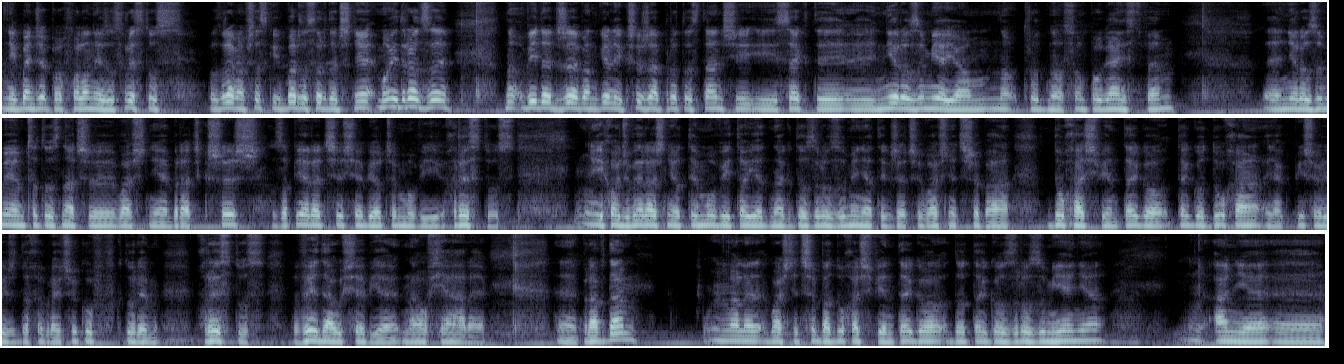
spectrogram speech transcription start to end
Niech będzie pochwalony Jezus Chrystus. Pozdrawiam wszystkich bardzo serdecznie. Moi drodzy, no, widać, że Ewangelii Krzyża protestanci i sekty y, nie rozumieją, no trudno, są pogaństwem. Y, Nie rozumieją, co to znaczy właśnie brać krzyż, zapierać się siebie, o czym mówi Chrystus. I choć wyraźnie o tym mówi, to jednak do zrozumienia tych rzeczy właśnie trzeba Ducha Świętego, tego Ducha, jak pisze list do Hebrajczyków, w którym Chrystus wydał siebie na ofiarę. E, Prawda? Ale właśnie trzeba Ducha Świętego do tego zrozumienia, a nie e,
